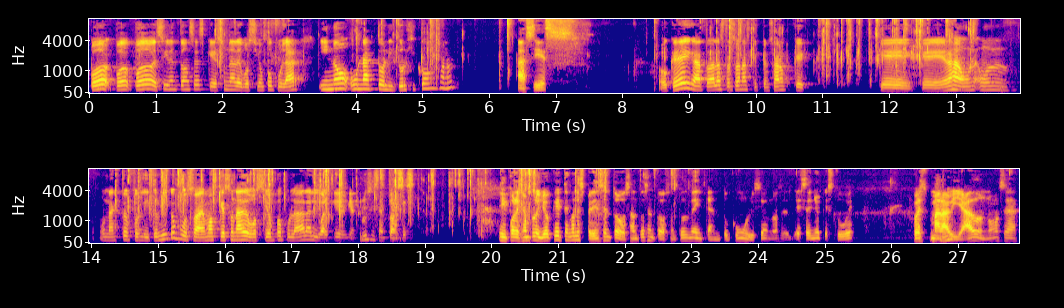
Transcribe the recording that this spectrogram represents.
¿Puedo, puedo, puedo decir entonces que es una devoción popular y no un acto litúrgico, Manuel? Así es. Ok, a todas las personas que pensaron que, que, que era un, un, un acto pues, litúrgico, pues sabemos que es una devoción popular, al igual que el Via Crucis, entonces. Y por ejemplo, yo que tengo una experiencia en Todos Santos, en Todos Santos me encantó cómo lo hicieron, ¿no? Ese año que estuve, pues maravillado, ¿no? O sea,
